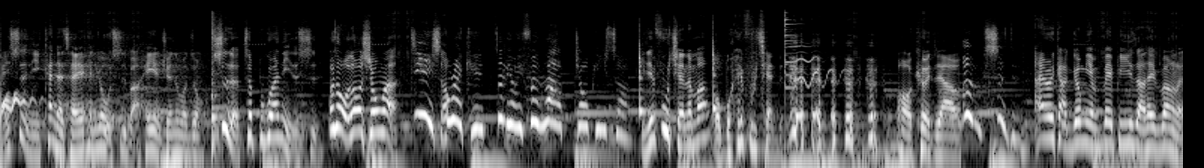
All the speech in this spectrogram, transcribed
没事，你看起来才很有事吧？黑眼圈那么重。是的，这不关你的事。为什么我这么凶啊？Jeez, alright, kid，这里有一份辣椒披萨。已经付钱了吗？我不会付钱的。我 好客家哦。嗯，是的。艾瑞卡给我免费披萨，太棒了！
